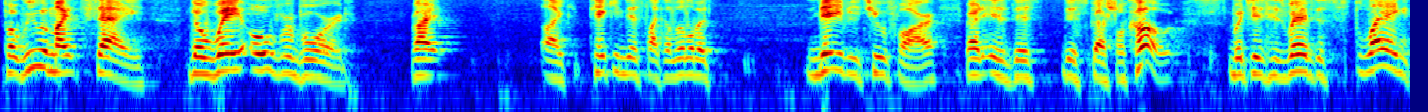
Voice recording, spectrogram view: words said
But we would might say the way overboard, right? Like taking this like a little bit, maybe too far, right? Is this, this special coat, which is his way of displaying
